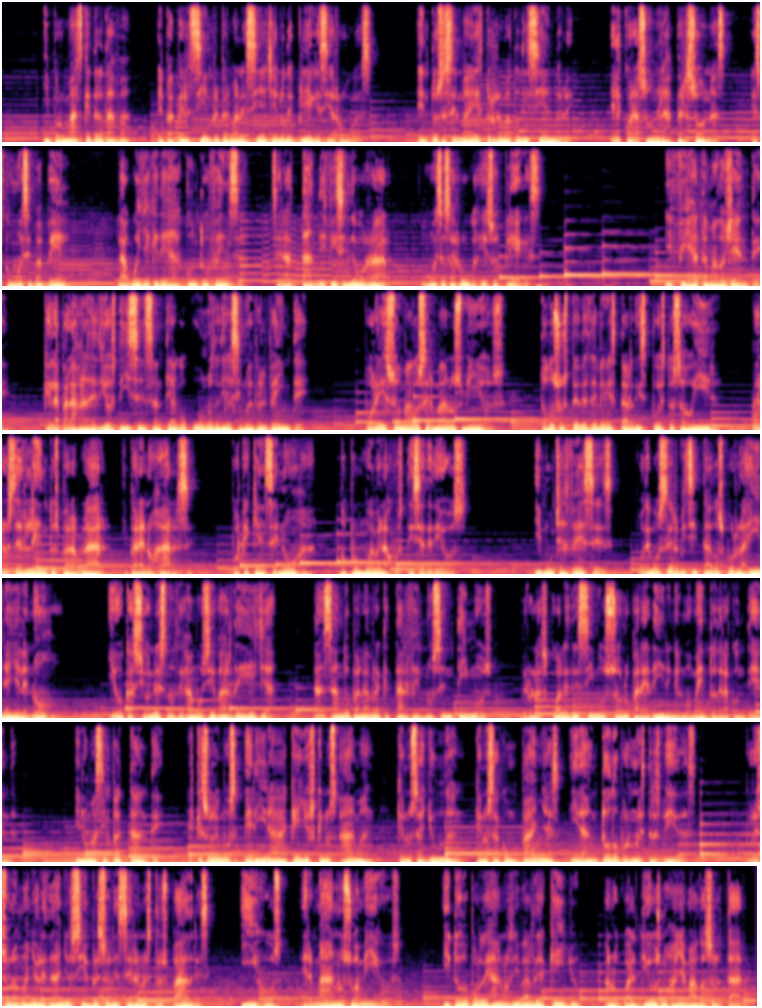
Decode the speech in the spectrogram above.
y por más que trataba, el papel siempre permanecía lleno de pliegues y arrugas. Entonces el maestro remató diciéndole, el corazón de las personas es como ese papel la huella que dejas con tu ofensa será tan difícil de borrar como esas arrugas y esos pliegues. Y fíjate, amado oyente, que la palabra de Dios dice en Santiago 1 de 19 al 20, Por eso, amados hermanos míos, todos ustedes deben estar dispuestos a oír, pero ser lentos para hablar y para enojarse, porque quien se enoja no promueve la justicia de Dios. Y muchas veces podemos ser visitados por la ira y el enojo, y ocasiones nos dejamos llevar de ella, lanzando palabras que tal vez no sentimos, pero las cuales decimos solo para herir en el momento de la contienda. Y lo más impactante es que solemos herir a aquellos que nos aman, que nos ayudan, que nos acompañan y dan todo por nuestras vidas. Por eso los mayores daños siempre suelen ser a nuestros padres, hijos, hermanos o amigos. Y todo por dejarnos llevar de aquello a lo cual Dios nos ha llamado a soltar.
